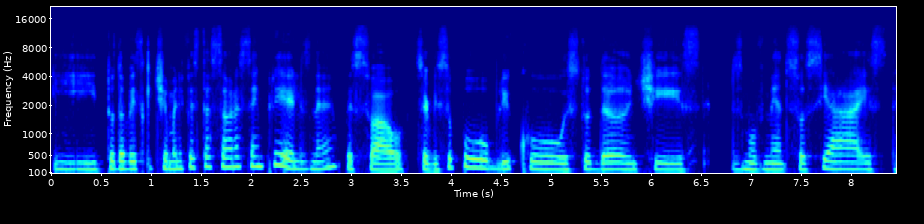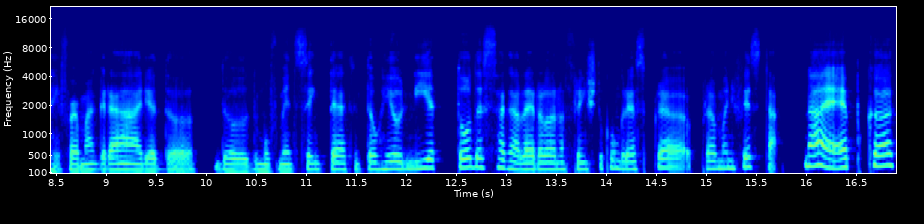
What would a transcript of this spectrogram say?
E toda vez que tinha manifestação, era sempre eles, né? Pessoal, serviço público, estudantes, dos movimentos sociais, da reforma agrária, do, do, do movimento sem teto. Então, reunia toda essa galera lá na frente do Congresso para manifestar. Na época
